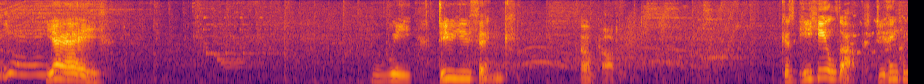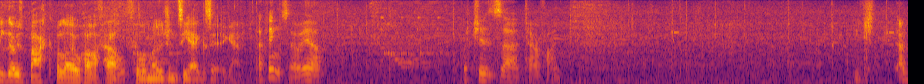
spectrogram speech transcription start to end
Yay! Yay! We. Do you think. Oh god. Because he healed up. Do you think when he goes back below half health, he'll emergency exit again? I think so, yeah. Which is uh, terrifying. I,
